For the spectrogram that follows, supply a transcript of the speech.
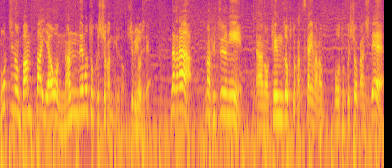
墓地のヴァンパイアを何でも特殊召喚できると守備表示で。だからまあ普通にあの剣族とか使い魔のを特殊召喚して、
